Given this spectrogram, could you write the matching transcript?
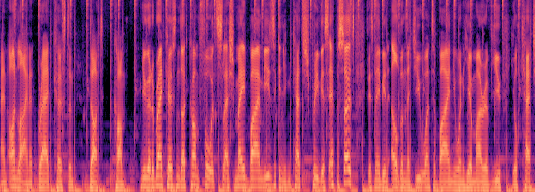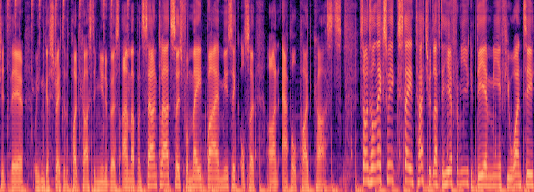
and online at bradkirsten.com. You go to bradkirsten.com forward slash made by music and you can catch previous episodes. If there's maybe an album that you want to buy and you want to hear my review, you'll catch it there. Or you can go straight to the podcasting universe. I'm up on SoundCloud, search for Made by Music, also on Apple Podcasts. So until next week, stay in touch. We'd love to hear from you. You can DM me if you want to.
